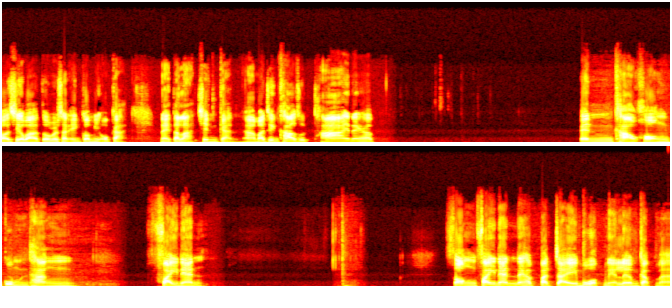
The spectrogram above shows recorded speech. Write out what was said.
ก็เชื่อว่าตัวบริษัทเองก็มีโอกาสในตลาดเช่นกันมาถึงข่าวสุดท้ายนะครับ เป็นข่าวของกลุ่มทาง Finance องไฟแนนซ์นะครับปัจจัยบวกเนี่ยเริ่มกลับมา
